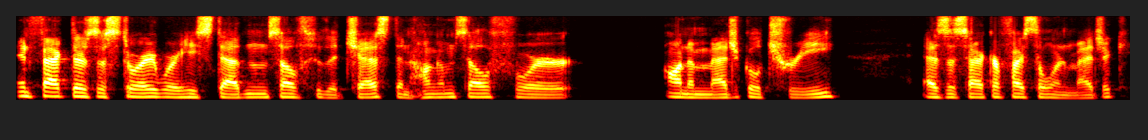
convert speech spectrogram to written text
In fact, there's a story where he stabbed himself through the chest and hung himself for on a magical tree as a sacrifice to learn magic.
